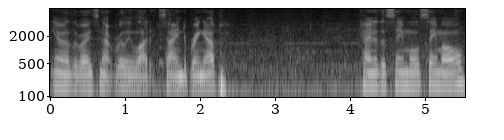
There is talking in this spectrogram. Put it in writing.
you know, otherwise not really a lot exciting to bring up. Kind of the same old, same old.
